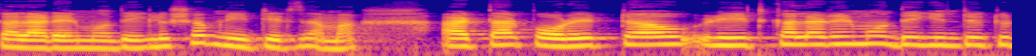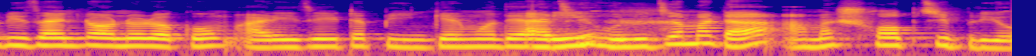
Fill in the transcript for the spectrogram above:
কালারের মধ্যে। এগুলো সব নেটের জামা। আর তার পরেরটাও রেড কালারের মধ্যে কিন্তু একটু ডিজাইনটা অন্যরকম। আর এই যে এটা পিঙ্কের মধ্যে আর এই হলুদ জামাটা আমার সবচেয়ে প্রিয়।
